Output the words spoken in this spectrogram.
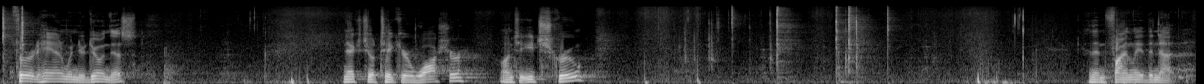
third hand when you're doing this. Next you'll take your washer onto each screw. And then finally the nut.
